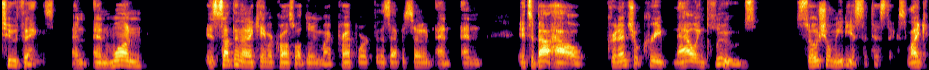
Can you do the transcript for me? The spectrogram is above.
two things. And and one is something that I came across while doing my prep work for this episode. And and it's about how credential creep now includes social media statistics. Like.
